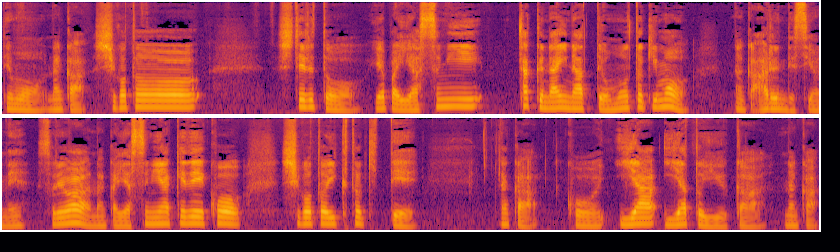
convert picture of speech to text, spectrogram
でもなんか仕事してると、やっぱり休みたくないなって思う時もなんかあるんですよね。それはなんか休み明けでこう仕事行く時ってなんかこう嫌嫌というかなんか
